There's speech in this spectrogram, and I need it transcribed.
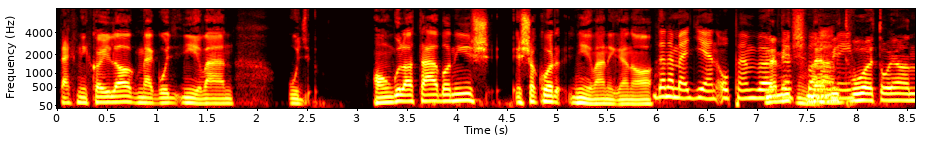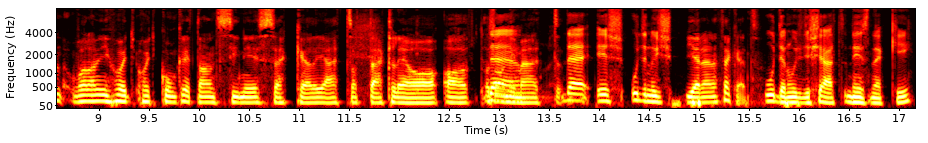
technikailag, meg úgy nyilván úgy hangulatában is, és akkor nyilván igen a... De nem egy ilyen open world nem valami. Nem itt volt olyan valami, hogy, hogy konkrétan színészekkel játszották le a, a, az de, animált De, és ugyanúgy jeleneteket? Ugyanúgy is ját, néznek ki,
